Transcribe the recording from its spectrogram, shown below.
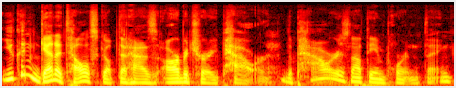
you can get a telescope that has arbitrary power. The power is not the important thing.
